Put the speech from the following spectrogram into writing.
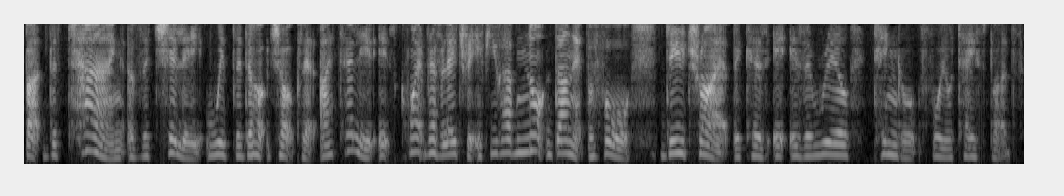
but the tang of the chili with the dark chocolate, I tell you, it's quite revelatory. If you have not done it before, do try it because it is a real tingle for your taste buds.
